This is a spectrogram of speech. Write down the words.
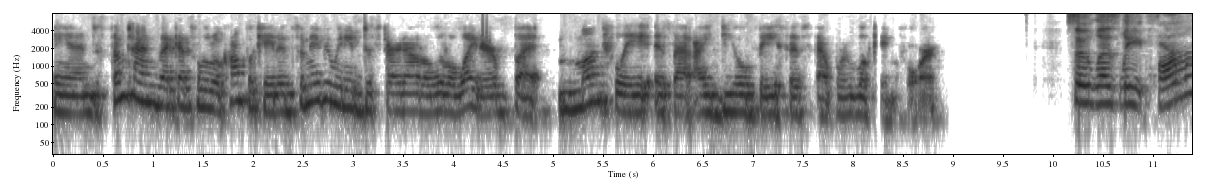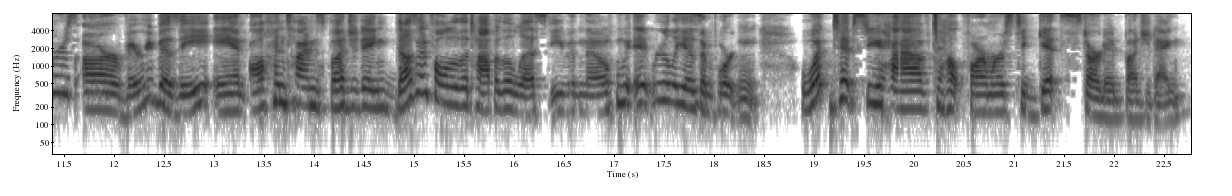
And sometimes that gets a little complicated. So maybe we need to start out a little lighter, but monthly is that ideal basis that we're looking for. So, Leslie, farmers are very busy, and oftentimes budgeting doesn't fall to the top of the list, even though it really is important. What tips do you have to help farmers to get started budgeting?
